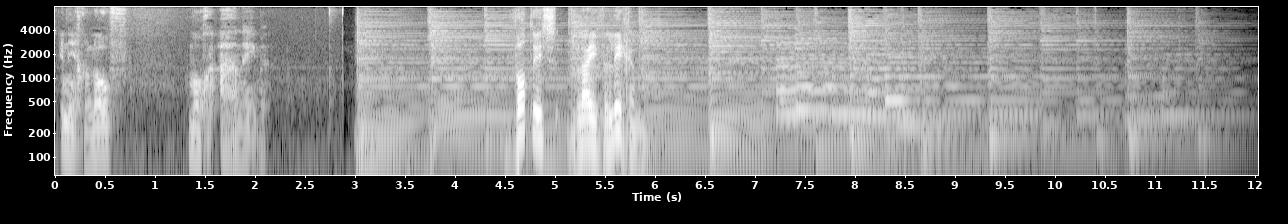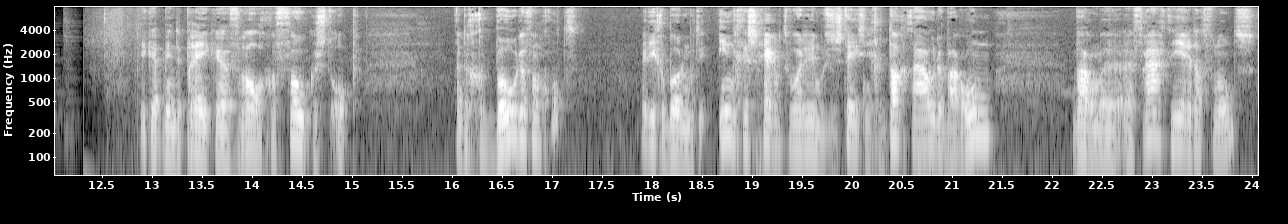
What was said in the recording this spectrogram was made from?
En in geloof mogen aannemen. Wat is blijven liggen? Ik heb me in de preken vooral gefocust op de geboden van God. Die geboden moeten ingescherpt worden, die moeten steeds in gedachten houden. Waarom? Waarom uh, vraagt de Heer dat van ons?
